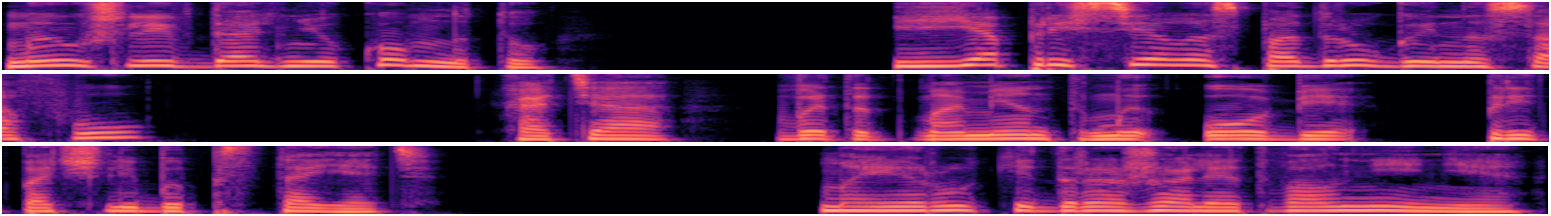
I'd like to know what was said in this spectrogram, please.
Мы ушли в дальнюю комнату, и я присела с подругой на софу, хотя в этот момент мы обе предпочли бы постоять. Мои руки дрожали от волнения,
